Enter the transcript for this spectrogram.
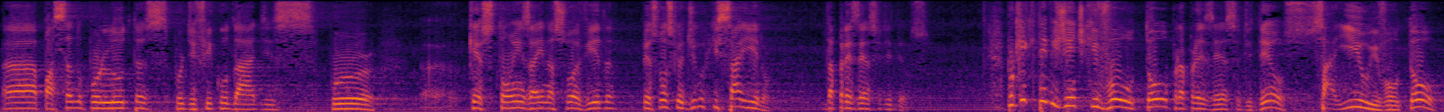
ah, passando por lutas, por dificuldades, por ah, questões aí na sua vida? Pessoas que eu digo que saíram da presença de Deus. Por que, que teve gente que voltou para a presença de Deus, saiu e voltou,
